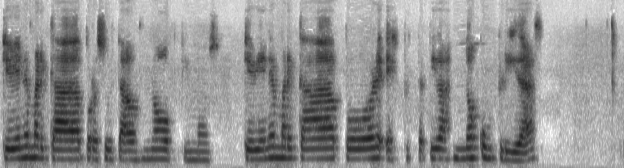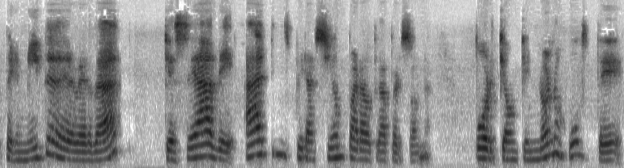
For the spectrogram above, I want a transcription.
que viene marcada por resultados no óptimos, que viene marcada por expectativas no cumplidas, permite de verdad que sea de alta inspiración para otra persona. Porque aunque no nos guste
